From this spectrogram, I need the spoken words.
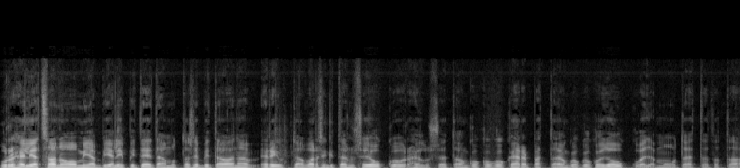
urheilijat sanoo omia mielipiteitään, mutta se pitää aina eriyttää varsinkin tässä joukkueurheilussa, että onko koko kärpät tai onko koko joukkue ja muuta. Että tota...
